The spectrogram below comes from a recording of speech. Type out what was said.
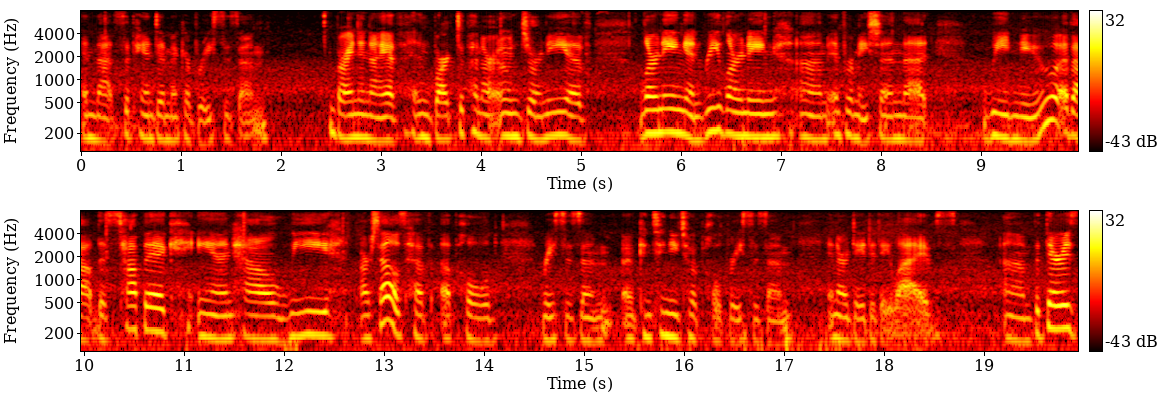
and that's the pandemic of racism. Brian and I have embarked upon our own journey of learning and relearning um, information that we knew about this topic and how we ourselves have upheld racism, uh, continue to uphold racism in our day to day lives. Um, but there is,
